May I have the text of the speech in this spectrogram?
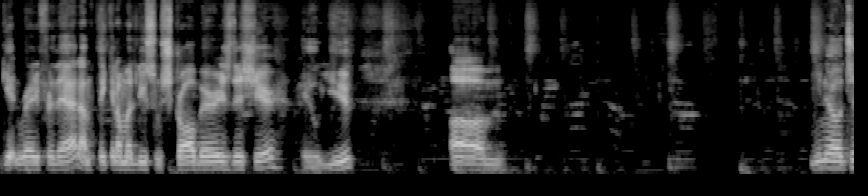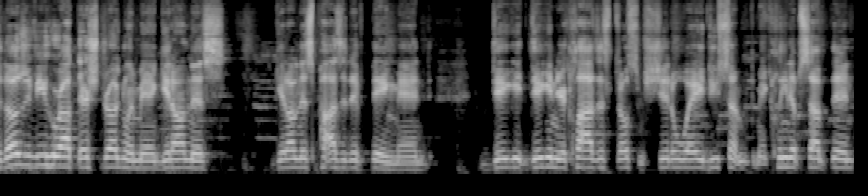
getting ready for that. I'm thinking I'm gonna do some strawberries this year. Hell yeah. Um, you know, to those of you who are out there struggling, man, get on this, get on this positive thing, man. Dig it, dig in your closets, throw some shit away, do something, man, clean up something,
